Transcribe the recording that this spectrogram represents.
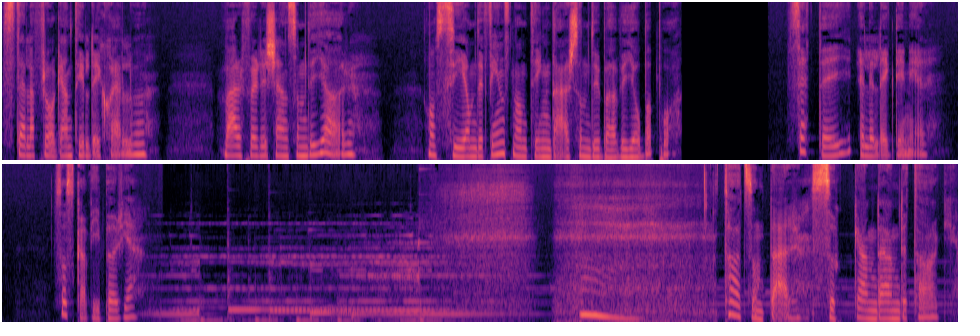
ställa frågan till dig själv varför det känns som det gör och se om det finns någonting där som du behöver jobba på. Sätt dig eller lägg dig ner så ska vi börja. Ta ett sånt där suckande andetag.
